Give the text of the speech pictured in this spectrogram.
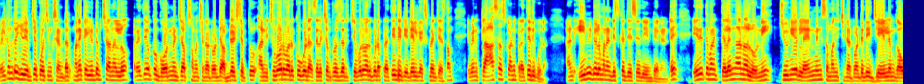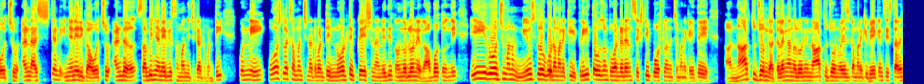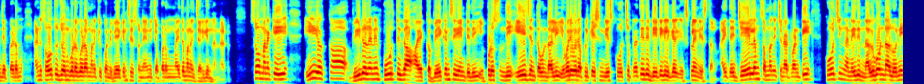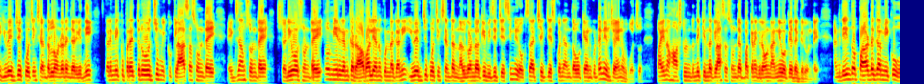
Welcome to UFJ coaching centre మన యొక్క YouTube ఛానల్లో ప్రతి ఒక్క గవర్నమెంట్ జాబ్ సంబంధించినటువంటి అప్డేట్స్ చెప్తూ అండ్ చివరి వరకు కూడా సెలక్షన్ ప్రొసీజర్ చివరి వరకు కూడా ప్రతిదీ డీటెయిల్గా ఎక్స్ప్లెయిన్ చేస్తాం. ఈవెన్ క్లాసెస్ కానీ ప్రతిదీ కూడా. అండ్ ఈ వీడియోలో మనం డిస్కస్ చేసేది ఏంటి అని అంటే ఏదైతే మనకి తెలంగాణలోని జూనియర్ లైన్మెన్ సంబంధించినటువంటిది జేఎల్ఎం కావచ్చు అండ్ అసిస్టెంట్ ఇంజనీర్ కావచ్చు అండ్ సబ్ ఇంజనీర్కి సంబంధించినటువంటి కొన్ని పోస్టులకు సంబంధించినటువంటి నోటిఫికేషన్ అనేది తొందరలోనే రాబోతుంది. ఈ రోజు మనం న్యూస్లో కూడా మనకి three thousand hundred and sixty పోస్టుల నుంచి మనకైతే నార్త్ జోన్గా తెలంగాణలోని నార్త్ జోన్ వైజ్గా మనకి వేకెన్సీ ఇస్తారని చెప్పడం అండ్ సౌత్ జోన్ కూడా కూడా మనకి కొన్ని వేకెన్సీస్ ఉన్నాయని చెప్పడం అయితే మనకు జరిగింది అన్నట్టు సో మనకి ఈ యొక్క వీడియోలో నేను పూర్తిగా ఆ యొక్క వేకెన్సీ ఏంటిది ఎప్పుడు వస్తుంది ఏజ్ ఎంత ఉండాలి ఎవరెవరు అప్లికేషన్ చేసుకోవచ్చు ప్రతిదీ డీటెయిల్గా ఎక్స్ప్లెయిన్ చేస్తాను. అయితే జేఎల్ఎం సంబంధించినటువంటి కోచింగ్ అనేది నల్గొండలోని యుఎఫ్జే కోచింగ్ సెంటర్లో ఉండడం జరిగింది. ఇక్కడ మీకు ప్రతిరోజు మీకు క్లాసెస్ ఉంటాయి ఎగ్జామ్స్ ఉంటాయి స్టడీ అవర్స్ ఉంటాయి. సో మీరు కనుక రావాలి అనుకున్నా కానీ యుఎఫ్జి కోచింగ్ సెంటర్ నల్గొండకి విజిట్ చేసి మీరు ఒకసారి చెక్ చేసుకొని అంత ఓకే అనుకుంటే మీరు జాయిన్ అవ్వచ్చు. పైన హాస్టల్ ఉంటుంది కింద క్లాసెస్ ఉంటాయి పక్కన గ్రౌండ్ అన్ని ఒకే దగ్గర ఉంటాయి. అండ్ దీంతో పాటుగా మీకు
